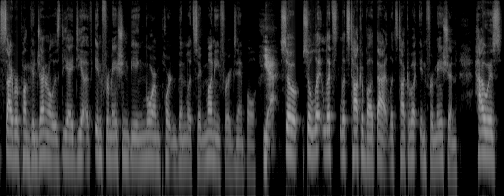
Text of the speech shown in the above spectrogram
cyberpunk in general is the idea of information being more important than let's say money for example Yeah. so so let, let's let's talk about that let's talk about information how is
